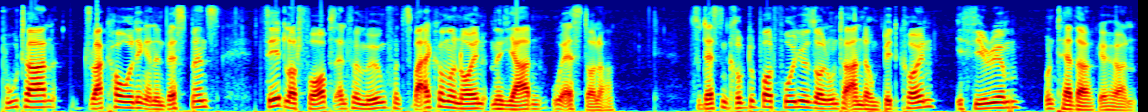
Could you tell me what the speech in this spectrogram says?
Bhutan Drug Holding and Investments zählt laut Forbes ein Vermögen von 2,9 Milliarden US-Dollar. Zu dessen Kryptoportfolio sollen unter anderem Bitcoin, Ethereum und Tether gehören.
